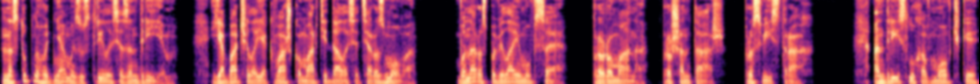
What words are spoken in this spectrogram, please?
Наступного дня ми зустрілися з Андрієм. Я бачила, як важко Марті далася ця розмова. Вона розповіла йому все про Романа, про шантаж, про свій страх. Андрій слухав мовчки,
